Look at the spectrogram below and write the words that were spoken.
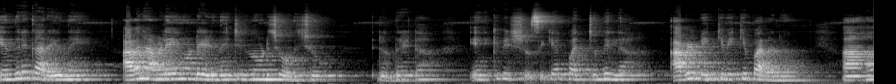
എന്തിനു കരയുന്നേ? അവൻ അവളെയും കൊണ്ട് എഴുന്നേറ്റിരുന്നോട് ചോദിച്ചു. രുദ്രേട്ട എനിക്ക് വിശ്വസിക്കാൻ പറ്റുന്നില്ല. അവൾ വിക്കി വിക്കി പറഞ്ഞു ആഹാ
